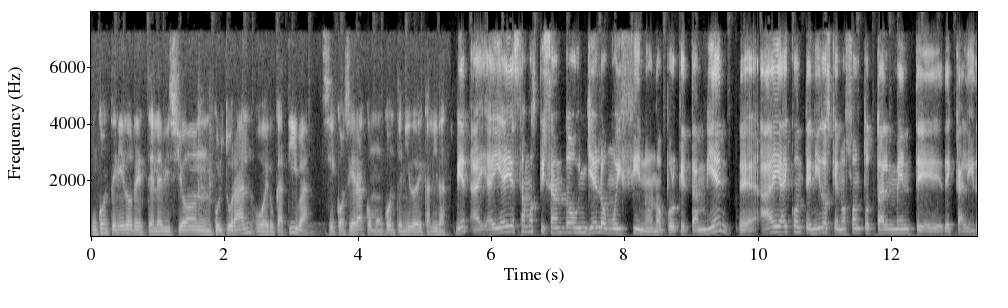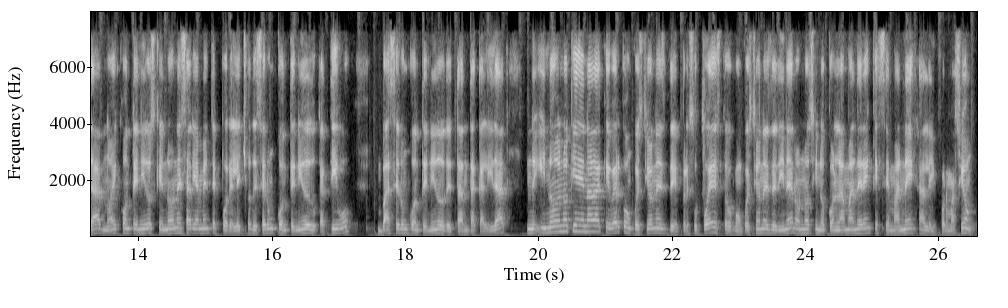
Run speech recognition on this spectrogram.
un contenido de televisión cultural o educativa, se considera como un contenido de calidad. Bien, ahí, ahí estamos pisando un hielo muy fino, ¿no? Porque también eh, hay, hay contenidos que no son totalmente de calidad, ¿no? Hay contenidos que no necesariamente por el hecho de ser un contenido educativo va a ser un contenido de tanta calidad y no, no tiene nada que ver con cuestiones de presupuesto con cuestiones de dinero, no, sino con la manera en que se maneja la información.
